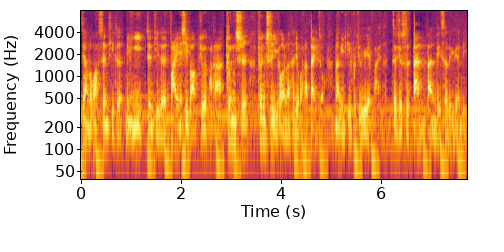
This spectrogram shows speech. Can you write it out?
这样的话身体的免疫、身体的发炎细胞就会把它吞吃，吞吃以后呢，它就把它带走，那你皮肤就越白了。这就是淡斑镭射的原理。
